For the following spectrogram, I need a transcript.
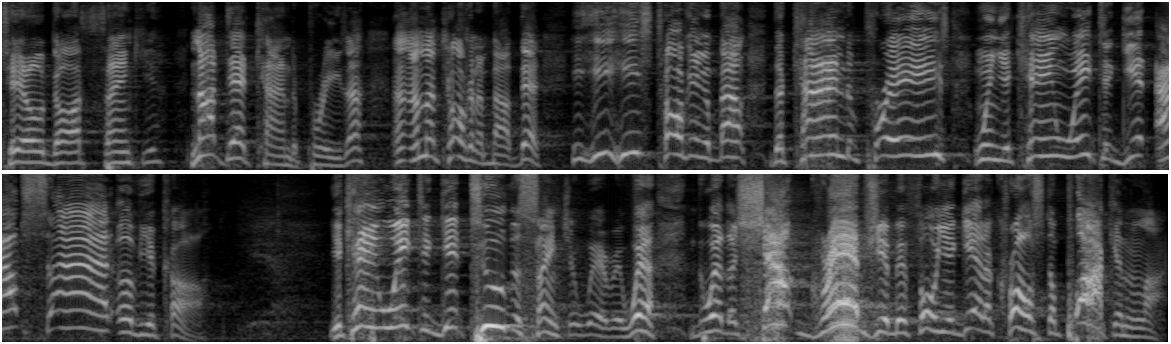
tell God thank you. Not that kind of praise. I, am not talking about that. He, he, he's talking about the kind of praise when you can't wait to get outside of your car. You can't wait to get to the sanctuary where, where the shout grabs you before you get across the parking lot.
